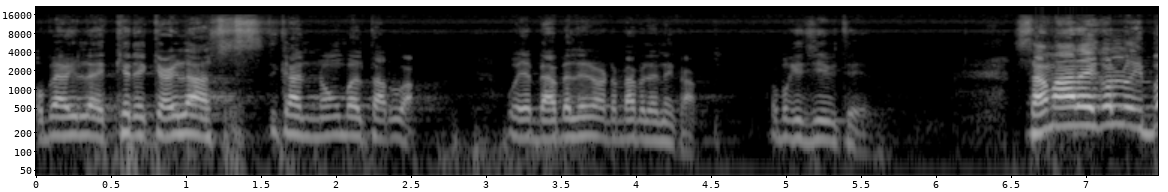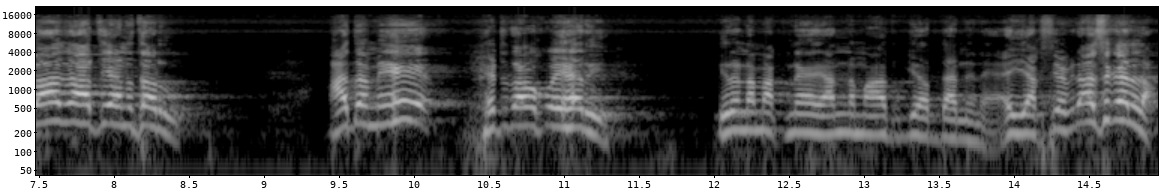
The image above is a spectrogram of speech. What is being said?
ඔබ ඇවිල්ලා එක්කෙනෙක් ඇවිල්ලා නිකන් නෝමල් තරුවක්. ඔය බැබලෙනවට බැබලෙන එකක්. ඔබගේ ජීවිතේ සමහර ඒගොල්ලෝ ඉබාගාත යන තරු. අද මේ හෙට තව කොයි හරි. ඉරණමක් නෑ යන්න මාතුකයක් දන්නේ නෑ. ඇයි යක්ෂය විනාශ කළා?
